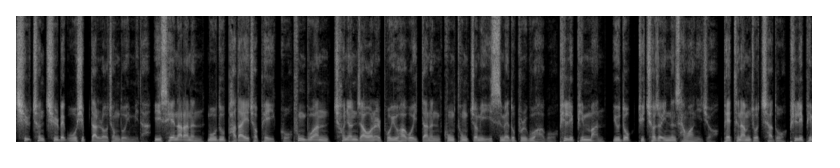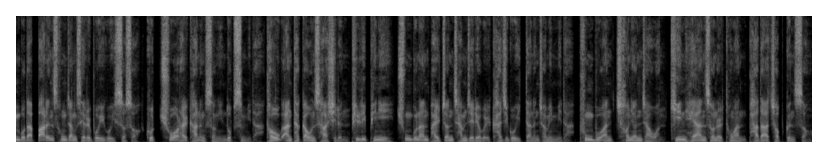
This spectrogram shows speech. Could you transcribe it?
7,750달러 정도입니다. 이 세 나라는 모두 바다에 접해 있고 풍부한 천연 자원을 보유하고 있다는 공통점이 있음에도 불구하고 필리핀만 유독 뒤처져 있는 상황이죠. 베트남조차도 필리핀보다 빠른 성장세를 보이고 있어서 곧 추월할 가능성이 높습니다. 더욱 안타까운 사실은 필리핀이 충분한 발전 잠재력을 가지고 있다는 점입니다. 풍부한 천연 자원, 긴 해안선을 통한 바다 접근성,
